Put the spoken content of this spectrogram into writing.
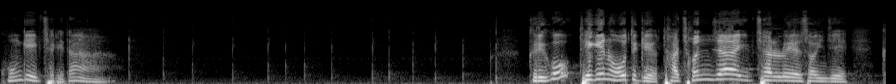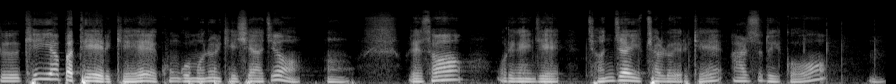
공개 입찰이다. 그리고 대개는 어떻게 해요? 다 전자 입찰로 해서 이제 그 K 아파트에 이렇게 공고문을 게시하죠. 어. 그래서 우리가 이제 전자 입찰로 이렇게 할 수도 있고 음.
